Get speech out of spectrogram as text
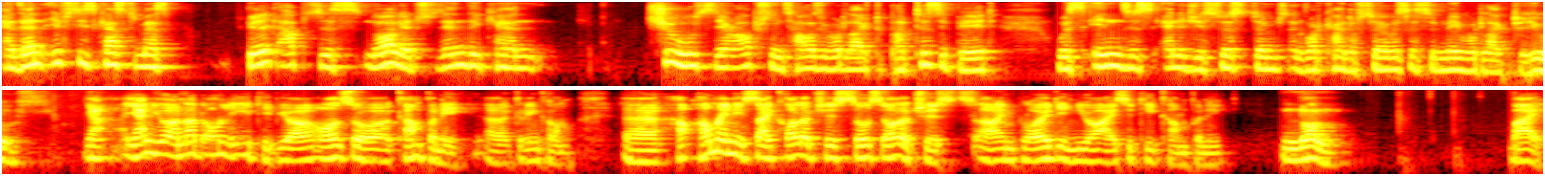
And then if these customers build up this knowledge, then they can choose their options, how they would like to participate within these energy systems and what kind of services they may would like to use. Yeah, Jan, you are not only ETIP, you are also a company, uh, Greencom. Uh, how, how many psychologists, sociologists are employed in your ICT company? None. Why?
